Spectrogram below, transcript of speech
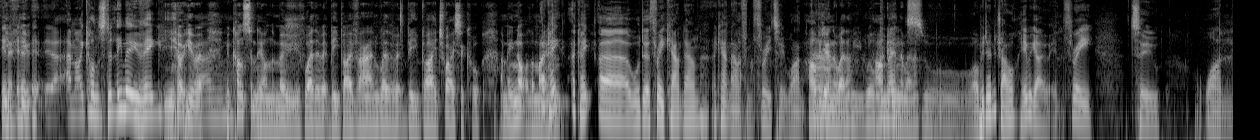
you know, you- uh, am I constantly moving? you're, you're, Um, you're constantly on the move, whether it be by van, whether it be by tricycle. I mean, not at the moment. Okay, okay. Uh, we'll do a three countdown. A countdown from three, two, one. I'll be doing the weather. We will I'll be doing the commence- Ooh, I'll be doing the travel. Here we go. In three, two, one.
